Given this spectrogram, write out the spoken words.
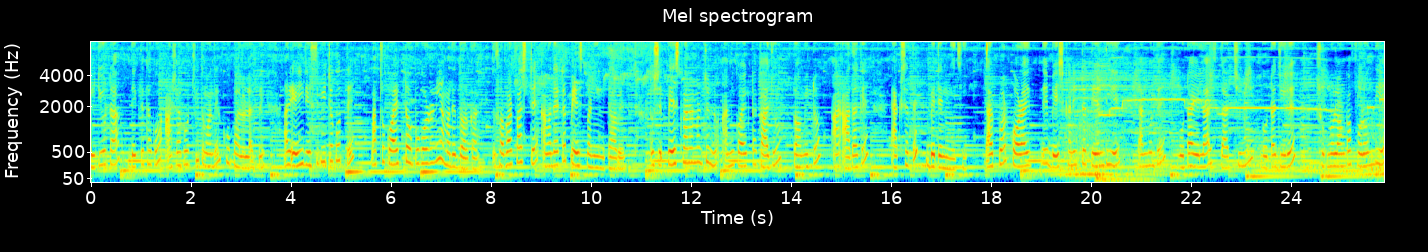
ভিডিওটা দেখতে থাকো, আশা করছি তোমাদের খুব ভালো লাগবে। আর এই রেসিপিটা করতে মাত্র কয়েকটা উপকরণই আমাদের দরকার। তো সবার ফার্স্টে আমাদের একটা পেস্ট বানিয়ে নিতে হবে। তো সে পেস্ট বানানোর জন্য আমি কয়েকটা কাজু, টমেটো আর আদাকে একসাথে বেটে নিয়েছি। তারপর কড়াইতে বেশ খানিকটা তেল দিয়ে তার মধ্যে গোটা এলাচ, দারচিনি, গোটা জিরে, শুকনো লঙ্কা ফোড়ন দিয়ে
